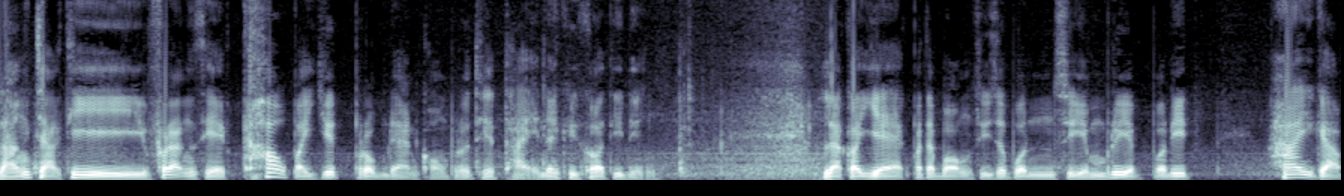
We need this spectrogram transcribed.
หลังจากที่ฝรั่งเศสเข้าไปยึดพรมแดนของประเทศไทยนั่นคือข้อที่หนึ่งแล้วก็แยกพัตบองศรีสะพลเสียมเรียบปริศให้กับ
